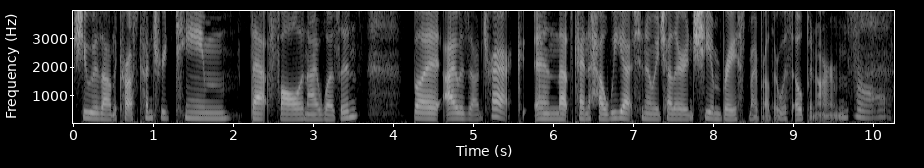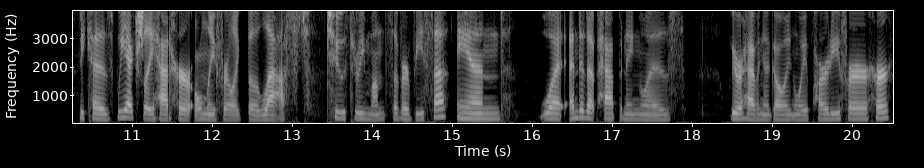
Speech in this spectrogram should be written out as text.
she was on the cross country team that fall, and I wasn't. But I was on track, and that's kind of how we got to know each other. And she embraced my brother with open arms Oh. because we actually had her only for like the last two, three months of her visa. And what ended up happening was we were having a going away party for her.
